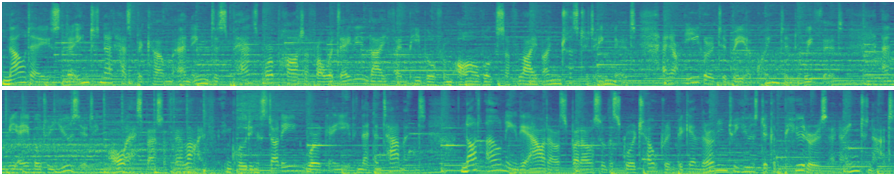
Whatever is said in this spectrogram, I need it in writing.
Nowadays, the internet has become an indispensable part of our daily life, and people from all walks of life are interested in it and are eager to be acquainted with it and be able to use it in all aspects of their life, including study, work, and even entertainment. Not only the adults but also the school children begin learning to use the computers and the internet.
